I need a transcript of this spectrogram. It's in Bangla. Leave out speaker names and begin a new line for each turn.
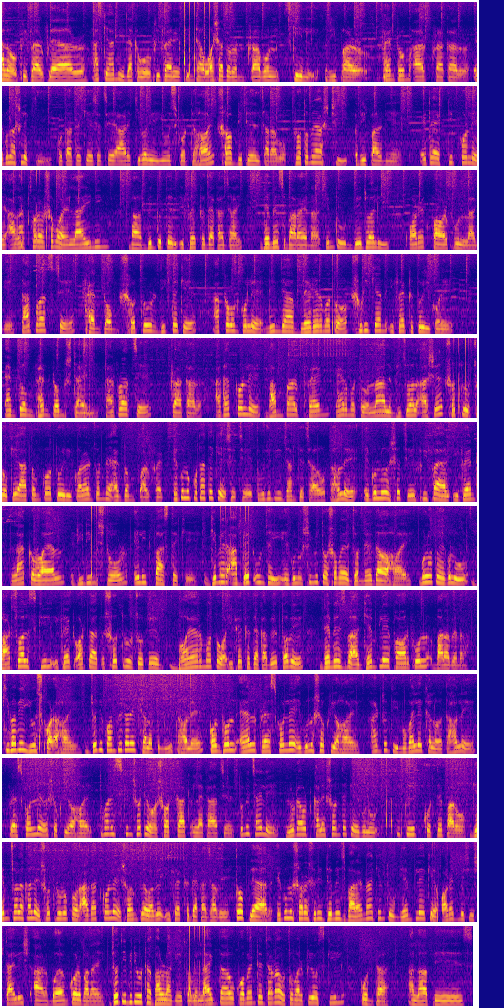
হ্যালো ফ্রি ফায়ার প্লেয়ার আজকে আমি দেখাবো ফ্রি ফায়ারের তিনটা অসাধারণ ট্রাভেল স্কিল রিপার ফ্যান্টম আর ট্রাকার এগুলো আসলে কি? কোথা থেকে এসেছে আর কীভাবে ইউজ করতে হয়? সব ডিটেল জানাব। প্রথমে আসছি রিপার নিয়ে। এটা অ্যাক্টিভ করলে আঘাত করার সময় লাইনিং বা বিদ্যুতের ইফেক্ট দেখা যায়। ড্যামেজ বাড়ায় না। কিন্তু ভিজুয়ালি অনেক পাওয়ারফুল লাগে। তারপর আসছে ফ্যান্টম শত্রুর দিক থেকে আক্রমণ করলে নিনজা ব্লেডের মতো সুরিক্যান ইফেক্ট তৈরি করে, একদম ভ্যান্টম স্টাইল তারপর আছে ট্রাকার আঘাত করলে ভাম্পার ফ্যাং এর মতো লাল ভিজুয়াল আসে শত্রুর চোখে আতঙ্ক তৈরি করার জন্য একদম পারফেক্ট। এগুলো কোথা থেকে এসেছে? তুমি যদি জানতে চাও, তাহলে এগুলো এসেছে free fire event luck royale redeem store elite pass থেকে। গেমের আপডেট অনুযায়ী এগুলো সীমিত সময়ের জন্য দেওয়া হয়। মূলত এগুলো ভার্চুয়াল স্কিল ইফেক্ট অর্থাৎ শত্রুর চোখে ভয়ের মতো ইফেক্ট দেখাবে, তবে ড্যামেজ বা গেম প্লে পাওয়ারফুল বাড়াবে না? কীভাবে ইউজ করা হয়? যদি কম্পিউটারে খেলো তুমি, তাহলে কন্ট্রোল এল প্রেস করলে এগুলো সক্রিয় হয়। আর যদি মোবাইলে খেলো, তাহলে প্রেস করলেও সক্রিয় হয়। তোমার স্ক্রিনশটেও শর্টকাট লেখা আছে। তুমি চাইলে লোড আউট কালেকশন থেকে এগুলো ইকুইপ করতে পারো। গেম চলাকালে শত্রুর উপর আঘাত করলে স্বয়ংক্রিয়ভাবে ইফেক্ট দেখা যাবে। তো প্লেয়ার এগুলো সরাসরি ড্যামেজ বাড়ায় না, কিন্তু গেম প্লেকে অনেক বেশি স্টাইলিশ আর ভয়ঙ্কর বানায়। যদি ভিডিওটা ভালো লাগে, তবে লাইক দাও কমেন্টে জানাও তোমার প্রিয় স্কিল কোনটা। আল্লাহ হাফিজ।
